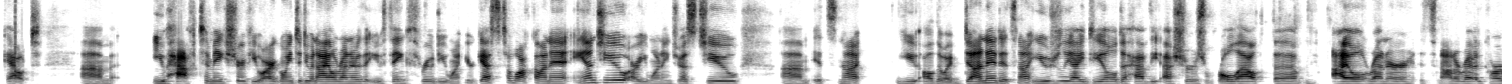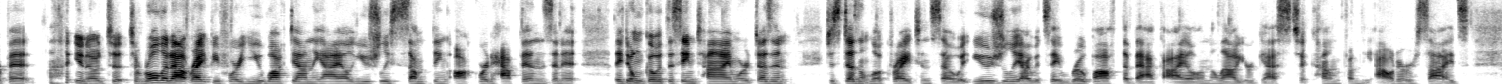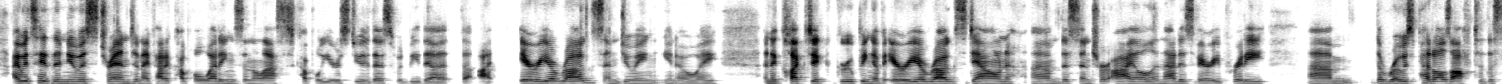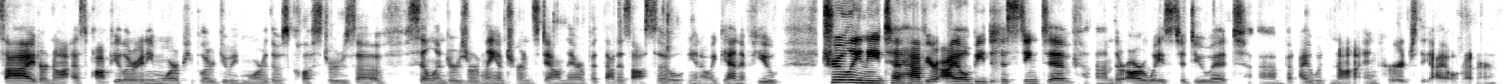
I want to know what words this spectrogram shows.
work out. Um, you have to make sure if you are going to do an aisle runner that you think through do you want your guests to walk on it and you? Are you wanting just you? Um, it's not you, although I've done it, it's not usually ideal to have the ushers roll out the aisle runner. It's not a red carpet, you know, to, to roll it out right before you walk down the aisle. Usually something awkward happens and it they don't go at the same time or it doesn't just doesn't look right. And so it usually I would say rope off the back aisle and allow your guests to come from the outer sides. I would say the newest trend, and I've had a couple weddings in the last couple years do this, would be the the area rugs and doing, you know, a an eclectic grouping of area rugs down um, the center aisle, and that is very pretty. Um, the rose petals off to the side are not as popular anymore. People are doing more of those clusters of cylinders or lanterns down there, but that is also, you know, again, if you truly need to have your aisle be distinctive, um, there are ways to do it, um, but I would not encourage the aisle runner.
